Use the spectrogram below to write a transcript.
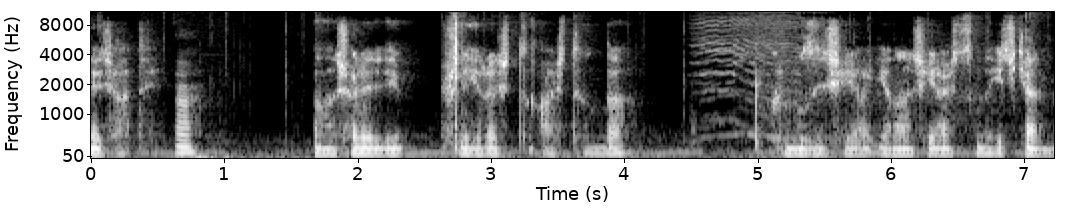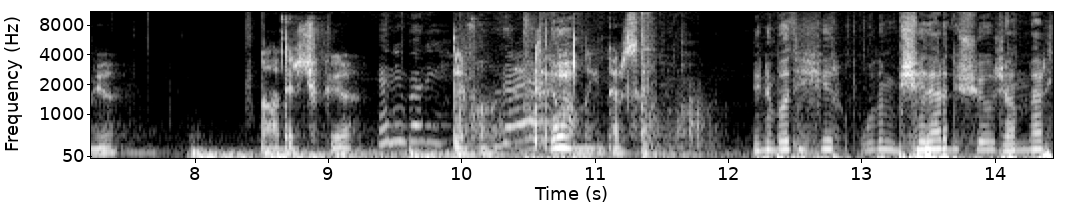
Necati. Ha. Sana şöyle diyeyim. Flare açtı, açtığında kırmızı şey yanan şeyi açtığında hiç gelmiyor. Nadir çıkıyor. Telefon, telefonla gidersen. Anybody here? Oğlum bir şeyler düşüyor Canberk.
